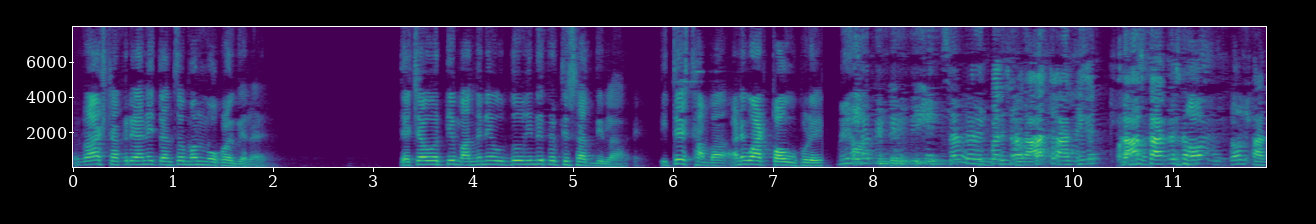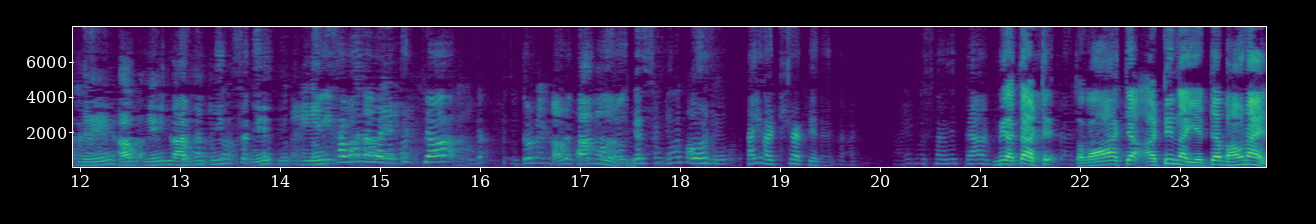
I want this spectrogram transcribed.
राज ठाकरे यांनी त्यांचं मन मोकळं केलं आहे त्याच्यावरती माननीय उद्धवजींनी प्रतिसाद दिला इथेच थांबा आणि वाट पाहू पुढे. राज ठाकरे उद्धव ठाकरे अब एक काही अटी. मी आता अटी बघा त्या अटी नाहीयेत त्या भावना आहेत.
